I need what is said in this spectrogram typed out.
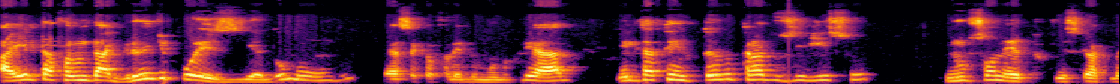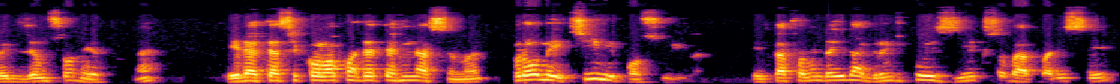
Aí ele está falando da grande poesia do mundo, essa que eu falei do mundo criado, ele está tentando traduzir isso num soneto, isso que eu acabei de dizer, um soneto, né? Ele até se coloca uma determinação, né? prometi-me possuí-la. Ele está falando aí da grande poesia que só vai aparecer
